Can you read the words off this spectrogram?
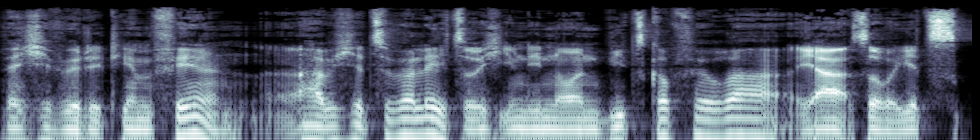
Welche würdet ihr empfehlen? Habe ich jetzt überlegt. Soll ich ihm die neuen Beats Kopfhörer? Ja, so, jetzt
